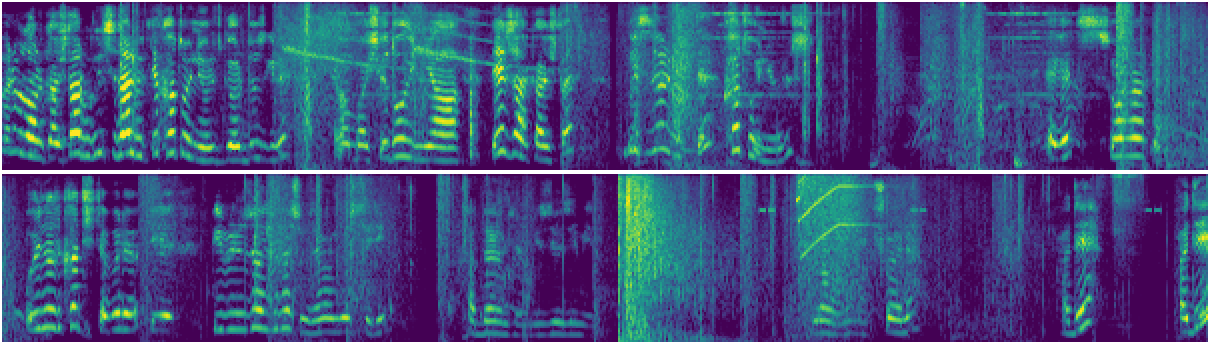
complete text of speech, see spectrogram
merhaba arkadaşlar. Bugün sizlerle birlikte kat oynuyoruz gördüğünüz gibi. Hemen başladı oyun ya. Neyse arkadaşlar. Bugün sizlerle birlikte kat oynuyoruz. Evet. Sonra oyun adı kat işte böyle e, birbirinizi öldürüyorsunuz. Hemen göstereyim. Tabii ben öleceğim. Yüzde yüz. Vuramadım. Bak şöyle. Hadi. Hadi.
